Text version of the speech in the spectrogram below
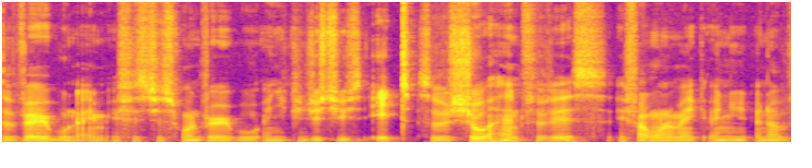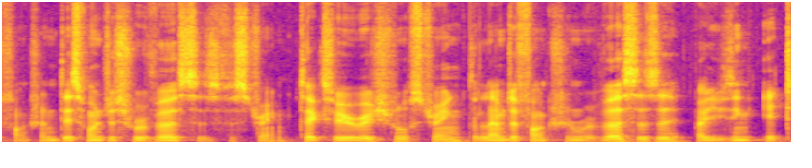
the variable name if it's just one variable and you can just use it. So the shorthand for this, if I want to make new, another function, this one just reverses the string. Takes the original string, the lambda function reverses it by using it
